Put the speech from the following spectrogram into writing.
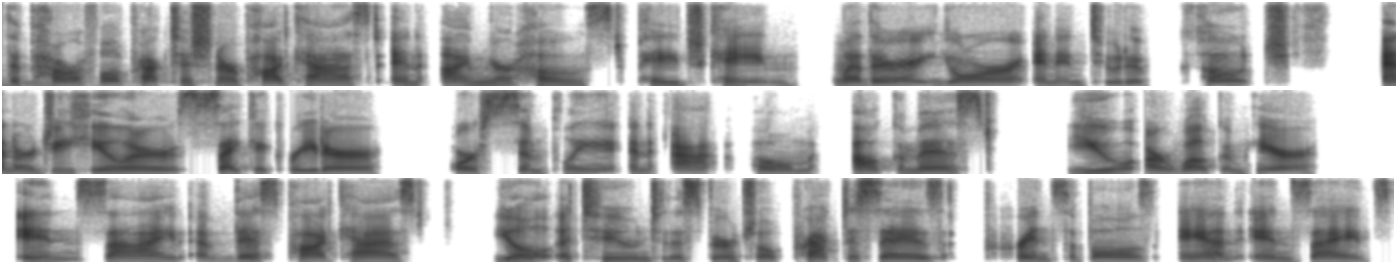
the Powerful Practitioner Podcast, and I'm your host, Paige Kane. Whether you're an intuitive coach, energy healer, psychic reader, or simply an at home alchemist, you are welcome here. Inside of this podcast, you'll attune to the spiritual practices, principles, and insights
